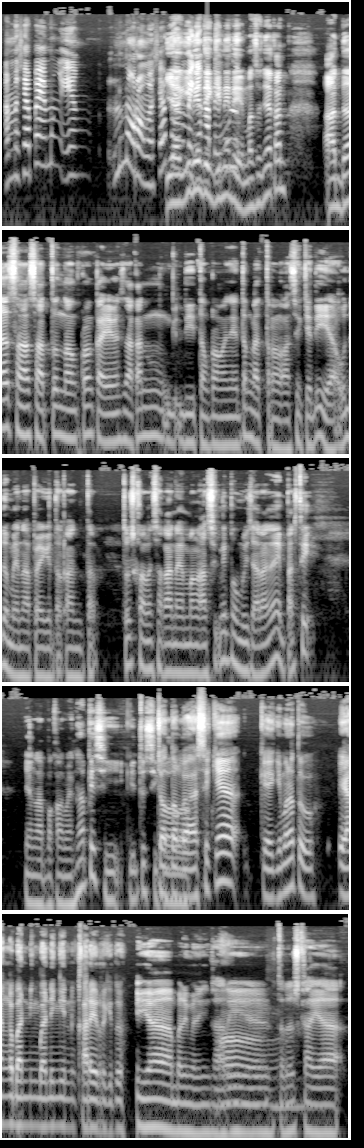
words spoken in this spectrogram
sama siapa emang yang lu nongkrong sama siapa Ya yang gini deh, gini mulu? deh. Maksudnya kan ada salah satu nongkrong kayak misalkan di tongkrongannya itu nggak terlalu asik, jadi ya udah main HP gitu kan. Ter- Terus kalau misalkan emang asik nih pembicaranya, ya pasti ya nggak bakal main HP sih, gitu sih. Contoh kalau- gak asiknya kayak gimana tuh? Yang ngebanding-bandingin karir gitu Iya banding-banding karir Oh. Terus kayak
